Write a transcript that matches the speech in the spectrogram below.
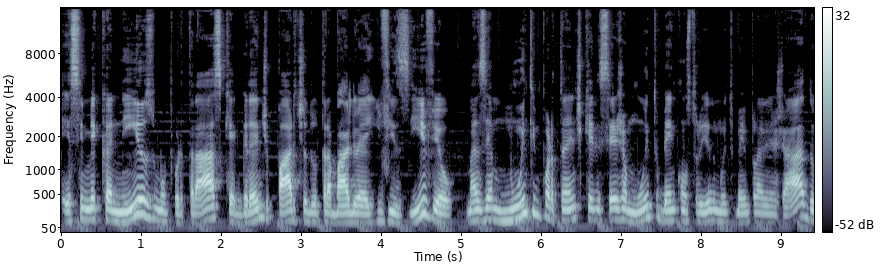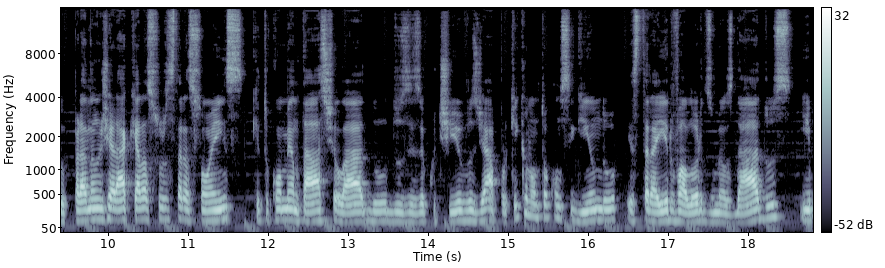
esse mecanismo por trás, que é grande parte do trabalho é invisível, mas é muito importante que ele seja muito bem construído, muito bem planejado, para não gerar aquelas frustrações que tu comentaste lá do, dos executivos de ah, por que, que eu não estou conseguindo extrair o valor dos meus dados e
